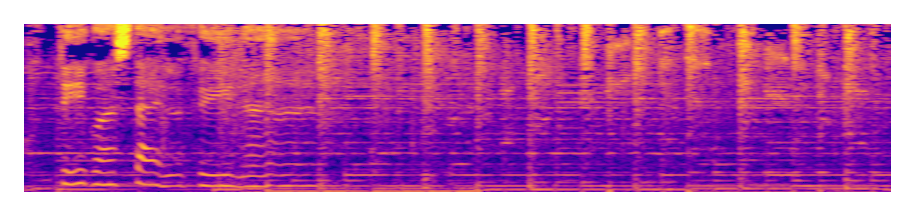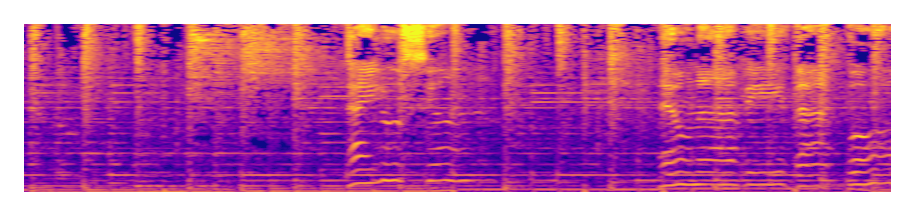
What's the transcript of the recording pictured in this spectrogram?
contigo hasta el final. la ilusión de una vida por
